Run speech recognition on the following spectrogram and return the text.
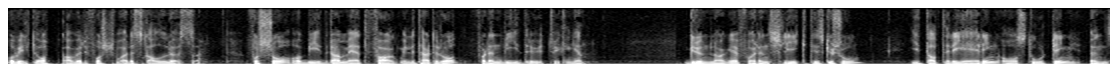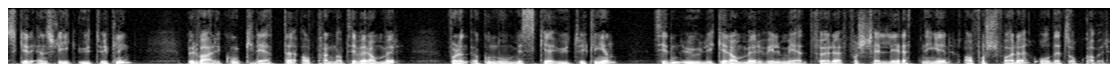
og hvilke oppgaver Forsvaret skal løse, for så å bidra med et fagmilitært råd for den videre utviklingen. Grunnlaget for en slik diskusjon, gitt at regjering og storting ønsker en slik utvikling, bør være konkrete alternative rammer for den økonomiske utviklingen siden ulike rammer vil medføre forskjellige retninger av Forsvaret og dets oppgaver.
